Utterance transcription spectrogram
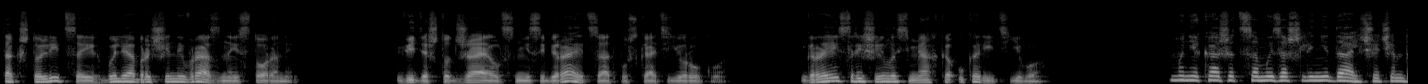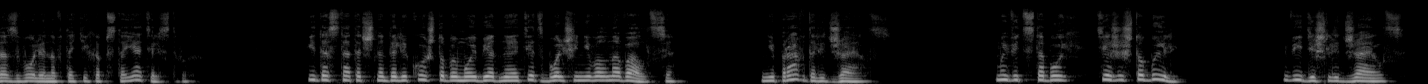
так что лица их были обращены в разные стороны. Видя, что Джайлс не собирается отпускать ее руку, Грейс решилась мягко укорить его. Мне кажется, мы зашли не дальше, чем дозволено в таких обстоятельствах, и достаточно далеко, чтобы мой бедный отец больше не волновался. Не правда ли, Джайлс? Мы ведь с тобой те же, что были. Видишь ли, Джайлс,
